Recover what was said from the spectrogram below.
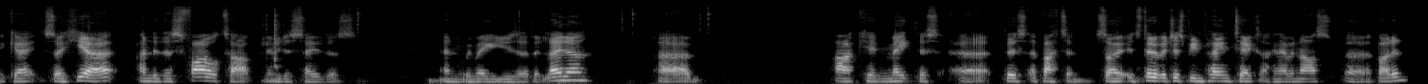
Okay, so here under this file tab, let me just save this, and we may use it a bit later. Um, I can make this uh, this a button. So instead of it just being plain text, I can have a nice uh, button.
